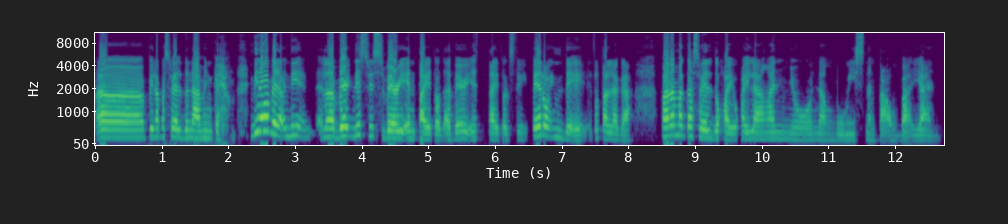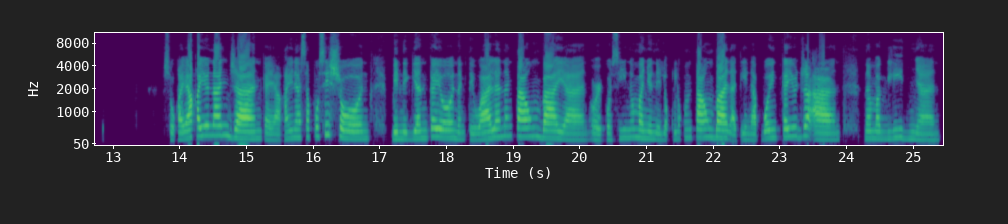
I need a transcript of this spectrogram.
uh, pinapasweldo namin kayo. hindi naman, hindi, uh, very, this is very entitled, a uh, very entitled me. Pero hindi eh, ito talaga. Para magkasweldo kayo, kailangan nyo ng buwis ng taong bayan. So, kaya kayo nandyan, kaya kayo nasa posisyon, binigyan kayo ng tiwala ng taong bayan, or kung sino man yung niluklok ng taong bayan at inappoint kayo dyan na mag-lead niyan,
